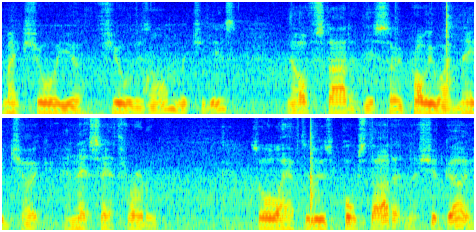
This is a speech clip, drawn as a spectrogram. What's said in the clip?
Make sure your fuel is on, which it is. Now I've started this, so we probably won't need choke, and that's our throttle. So all I have to do is pull start it and it should go. We'll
